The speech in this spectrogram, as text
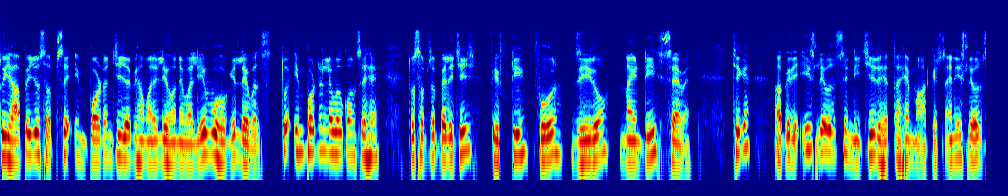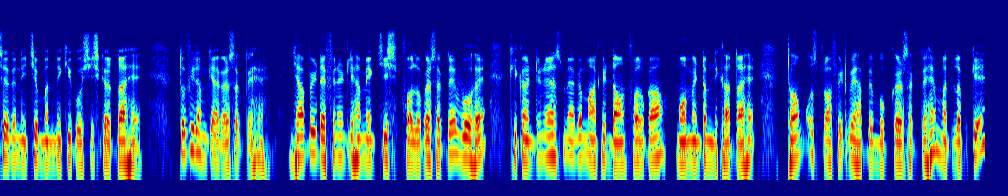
तो यहाँ पे जो सबसे इंपॉर्टेंट चीज़ अभी हमारे लिए होने वाली है, वो होगी लेवल्स तो इंपॉर्टेंट लेवल कौन से है? तो सबसे पहली चीज़ fifty four zero ninety seven ठीक है? अगर ये इस लेवल से नीचे रहता है मार्केट्स यानी इस लेवल से अगर नीचे बनने की कोशिश करता है तो फिर हम क्या कर सकते हैं? यहाँ पे डेफिनेटली हम एक चीज़ फॉलो कर सकते हैं, वो है कि कंटिन्यूस में अगर मार्केट डाउनफॉल का मोमेंटम दिखाता है तो हम उस प्रॉफिट को यहाँ पे बुक कर सकते हैं मतलब कि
